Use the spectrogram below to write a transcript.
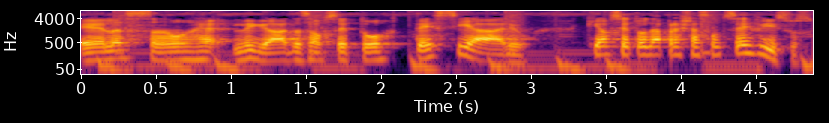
elas são ligadas ao setor terciário, que é o setor da prestação de serviços.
